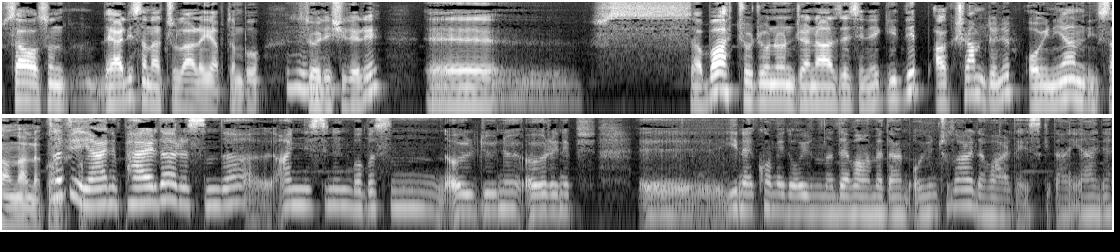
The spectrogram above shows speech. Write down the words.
sağ olsun değerli sanatçılarla yaptım bu söyleşileri. Ee, sabah çocuğunun cenazesine gidip akşam dönüp oynayan insanlarla konuştum. Tabii yani perde arasında annesinin babasının öldüğünü öğrenip e, yine komedi oyununa devam eden oyuncular da vardı eskiden. Yani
